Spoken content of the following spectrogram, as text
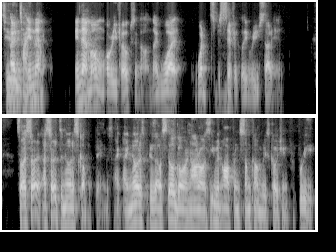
to and in out. that in that Yeah. moment, what were you focusing on? Like what what specifically were you studying? So I started I started to notice a couple of things. I, I noticed because I was still going out, I was even offering some companies coaching for free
